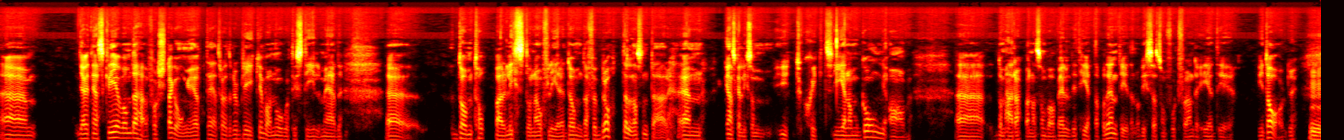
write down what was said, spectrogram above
Ehm, jag vet när jag skrev om det här första gången, jag, jag tror att rubriken var något i stil med eh, de toppar listorna och fler är dömda för brott eller något sånt där. En ganska liksom ytskiktsgenomgång av uh, de här rapparna som var väldigt heta på den tiden och vissa som fortfarande är det idag. Mm.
